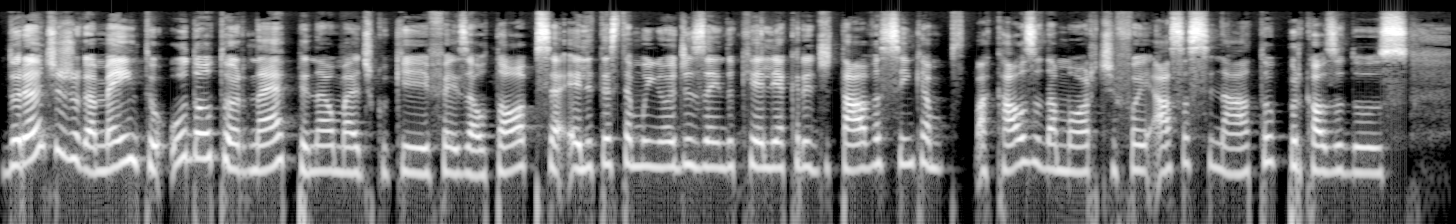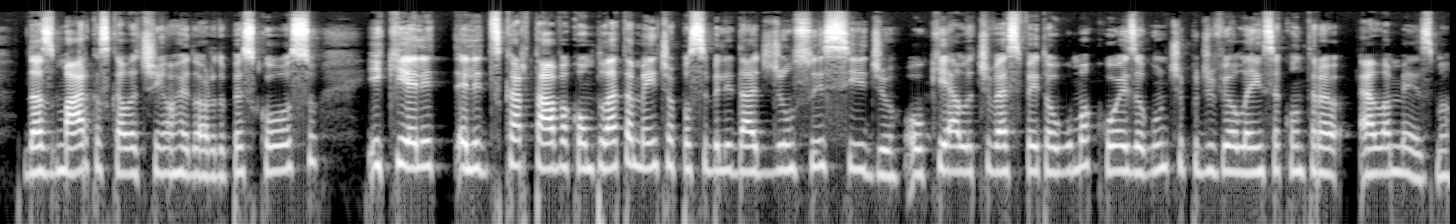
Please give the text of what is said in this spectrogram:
Durante o julgamento, o Dr. Knapp, né, o médico que fez a autópsia, ele testemunhou dizendo que ele acreditava sim que a, a causa da morte foi assassinato por causa dos, das marcas que ela tinha ao redor do pescoço e que ele, ele descartava completamente a possibilidade de um suicídio ou que ela tivesse feito alguma coisa, algum tipo de violência contra ela mesma.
